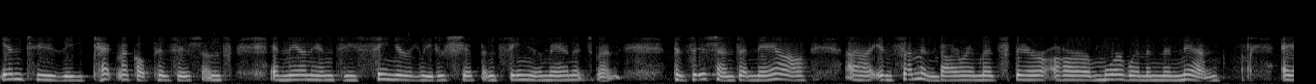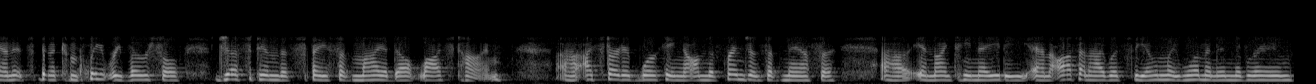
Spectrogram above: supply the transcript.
into the technical positions and then into senior leadership and senior management positions. And now, uh, in some environments, there are more women than men. And it's been a complete reversal just in the space of my adult lifetime. Uh, I started working on the fringes of NASA uh, in 1980, and often I was the only woman in the room,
